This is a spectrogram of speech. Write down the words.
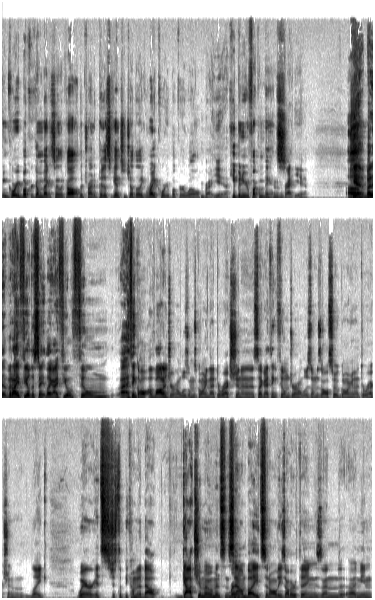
then Cory Booker coming back and saying like, oh, they're trying to pit us against each other. Like, right, Cory Booker, well, right. Yeah. keep it in your fucking pants. Right. Yeah. Um, yeah, but but I feel the same. Like I feel film. I think all, a lot of journalism is going that direction, and it's like I think film journalism is also going in that direction. Like where it's just becoming about gotcha moments and Right. sound bites and all these other things. And I mean,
